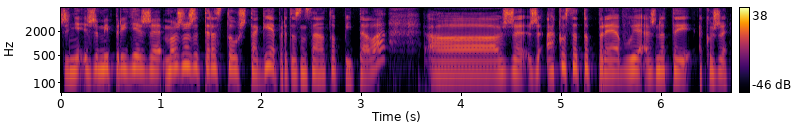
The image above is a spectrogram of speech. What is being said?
že, ne, že mi príde, že možno, že teraz to už tak je, preto som sa na to pýtala, uh, že, že ako sa to prejavuje až na tej akože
